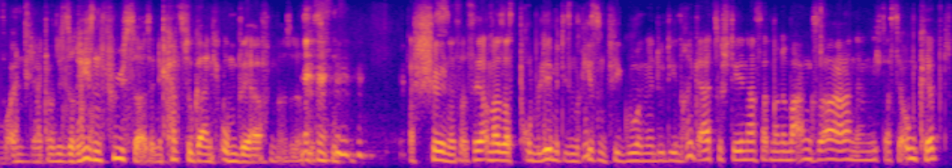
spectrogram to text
Vor allem, der hat doch diese riesen Füße, also den kannst du gar nicht umwerfen. Also das ist was Schönes. Das ist ja immer so das Problem mit diesen Riesenfiguren. Wenn du die im Regal zu stehen hast, hat man immer Angst, ah, nicht, dass der umkippt.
